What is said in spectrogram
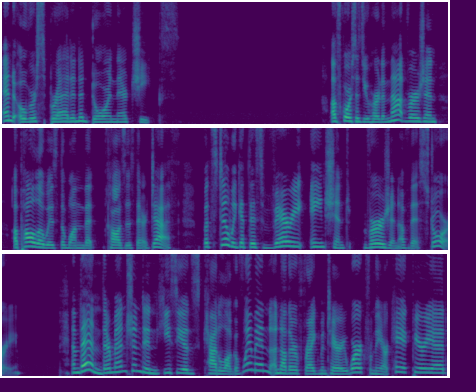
and overspread and adorn their cheeks. Of course, as you heard in that version, Apollo is the one that causes their death, but still we get this very ancient version of this story. And then they're mentioned in Hesiod's Catalogue of Women, another fragmentary work from the Archaic period,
